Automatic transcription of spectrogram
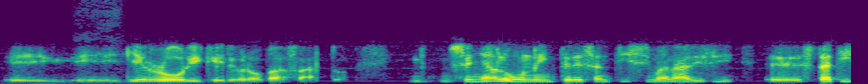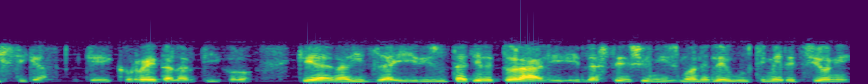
e, e gli errori che l'Europa ha fatto segnalo un'interessantissima analisi eh, statistica che correda l'articolo, che analizza i risultati elettorali e l'astensionismo nelle ultime elezioni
